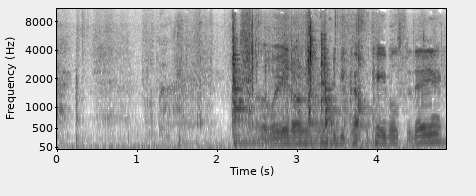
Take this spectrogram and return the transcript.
By the way, don't need to be cutting cables today.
